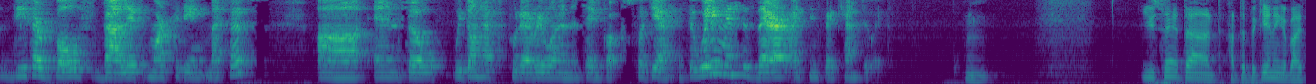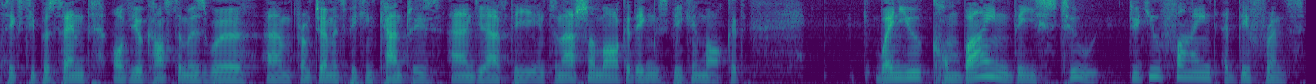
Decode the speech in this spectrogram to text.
these are both valid marketing methods. Uh, and so we don't have to put everyone in the same box. But yeah, if the willingness is there, I think they can do it. Mm-hmm. You said that at the beginning, about 60% of your customers were um, from German speaking countries, and you have the international market, the English speaking market. When you combine these two, do you find a difference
